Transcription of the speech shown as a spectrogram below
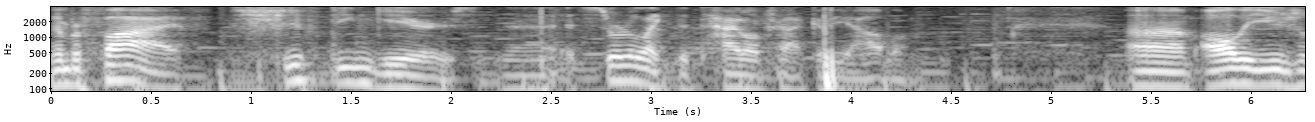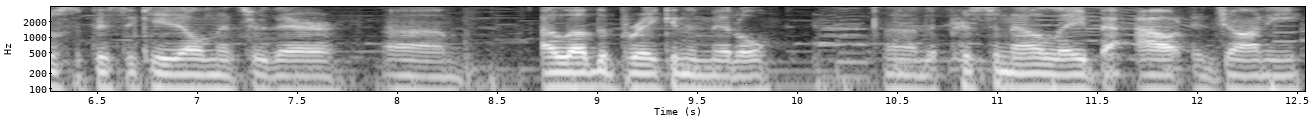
Number five, Shifting Gears. Uh, it's sort of like the title track of the album. Um, all the usual sophisticated elements are there. Um, I love the break in the middle. Uh, the personnel lay out, and Johnny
